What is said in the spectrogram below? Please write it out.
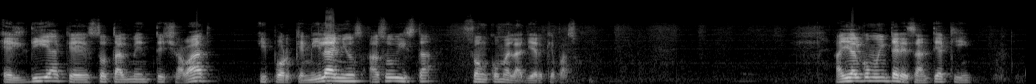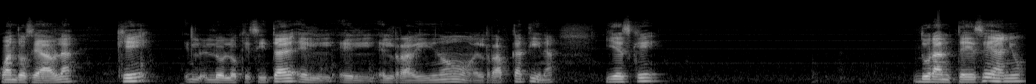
el día que es totalmente Shabbat y porque mil años a su vista son como el ayer que pasó. Hay algo muy interesante aquí cuando se habla que lo, que cita el, el, rabino, el Rab Katina, y es que durante ese año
